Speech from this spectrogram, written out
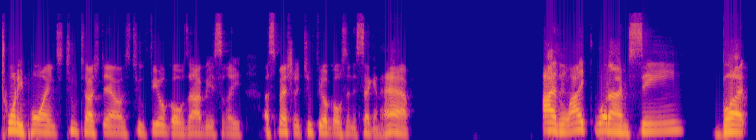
20 points, two touchdowns, two field goals, obviously, especially two field goals in the second half. I like what I'm seeing, but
